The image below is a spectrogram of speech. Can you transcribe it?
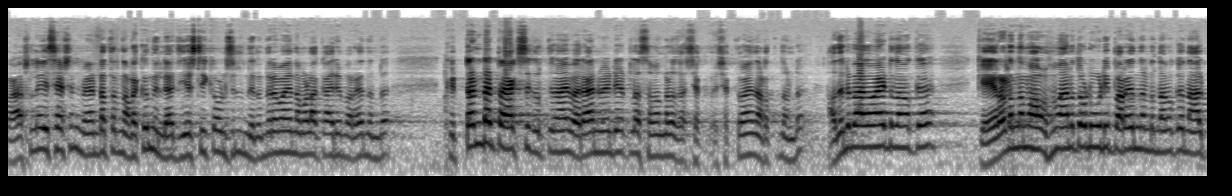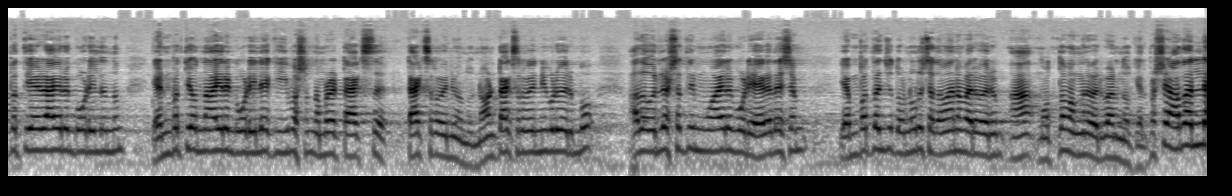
റാഷണലൈസേഷൻ വേണ്ടത്ര നടക്കുന്നില്ല. ജി എസ് ടി കൗൺസിൽ നിരന്തരമായി നമ്മൾ ആ കാര്യം പറയുന്നുണ്ട്. കിട്ടേണ്ട ടാക്സ് കൃത്യമായി വരാൻ വേണ്ടിയിട്ടുള്ള ശ്രമങ്ങൾ ശക്തമായി നടത്തുന്നുണ്ട്. അതിന്റെ ഭാഗമായിട്ട് നമുക്ക് കേരളം നമ്മൾ അഭിമാനത്തോടു കൂടി പറയുന്നുണ്ട്. നമുക്ക് നാൽപ്പത്തി ഏഴായിരം കോടിയിൽ നിന്നും എൺപത്തി ഒന്നായിരം കോടിയിലേക്ക് ഈ വർഷം നമ്മുടെ ടാക്സ് ടാക്സ് റവന്യൂ വന്നു. നോൺ ടാക്സ് റവന്യൂ കൂടി വരുമ്പോൾ അത് ഒരു ലക്ഷത്തി മൂവായിരം കോടി. ഏകദേശം എൺപത്തഞ്ച് തൊണ്ണൂറ് ശതമാനം വരെ വരും. ആ മൊത്തം അങ്ങനെ വരുവാനും നോക്കിയാൽ. പക്ഷേ അതല്ല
